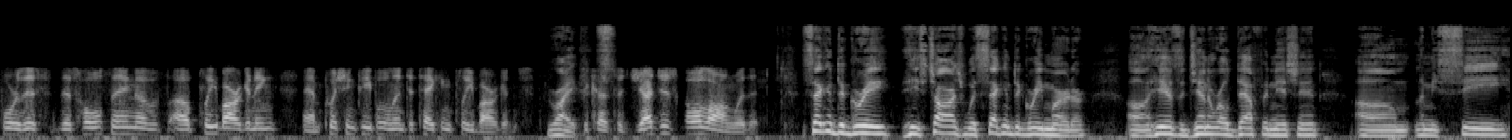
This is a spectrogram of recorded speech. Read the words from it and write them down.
for this this whole thing of uh, plea bargaining and pushing people into taking plea bargains. Right. Because the judges go along with it. Second degree, he's charged with second degree murder. Uh, here's a general definition. Um, let me see.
